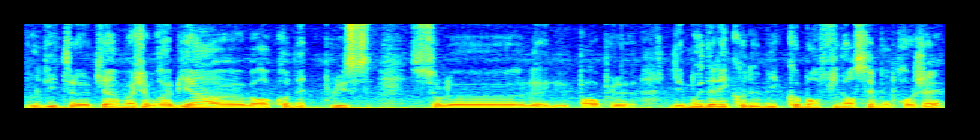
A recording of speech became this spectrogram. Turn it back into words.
vous dites, euh, tiens, moi j'aimerais bien euh, en connaître plus sur le, par exemple, les modèles économiques, comment financer mon projet,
